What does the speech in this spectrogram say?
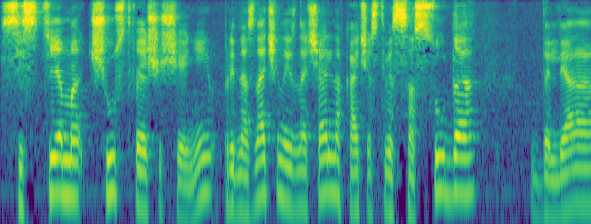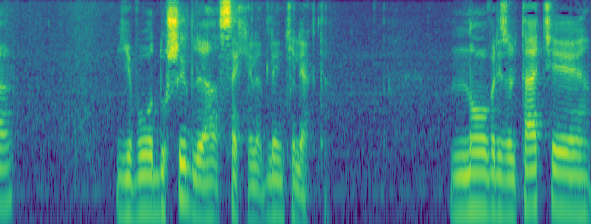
система чувств и ощущений предназначена изначально в качестве сосуда для его души, для сахеля, для интеллекта. Но в результате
